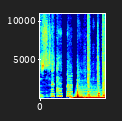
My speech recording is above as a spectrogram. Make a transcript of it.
So stick around.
